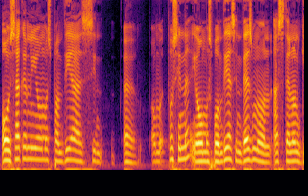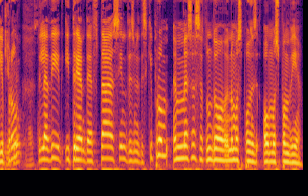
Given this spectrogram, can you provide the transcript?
ο ΣΑΚ είναι η Ομοσπονδία, συν- ε, ομο- πώς είναι, η Ομοσπονδία Συνδέσμων Ασθενών Κύπρου, Κύπρου, μάλιστα. δηλαδή οι 37 σύνδεσμοι της Κύπρου ε, μέσα σε αυτόν το είναι ομοσπον- Ομοσπονδία.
